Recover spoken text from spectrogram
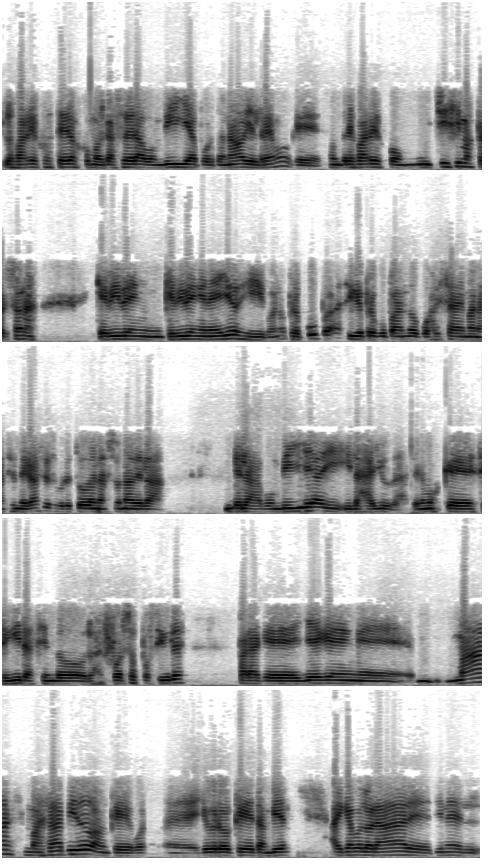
los barrios costeros, como el caso de La Bombilla, Puerto Nao y El Remo, que son tres barrios con muchísimas personas que viven que viven en ellos y bueno preocupa sigue preocupando pues esa emanación de gases sobre todo en la zona de la de la bombilla y, las ayudas. Tenemos que seguir haciendo los esfuerzos posibles para que lleguen eh, más más rápido aunque bueno eh, yo creo que también hay que valorar eh, tiene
